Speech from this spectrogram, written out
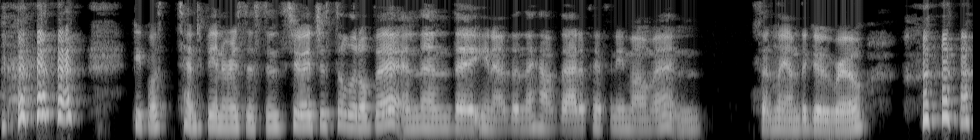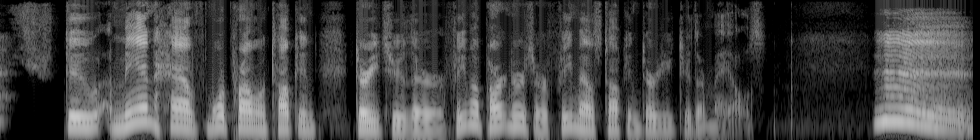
people tend to be in resistance to it just a little bit, and then they, you know, then they have that epiphany moment, and suddenly I'm the guru. Do men have more problem talking dirty to their female partners, or females talking dirty to their males? Hmm.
